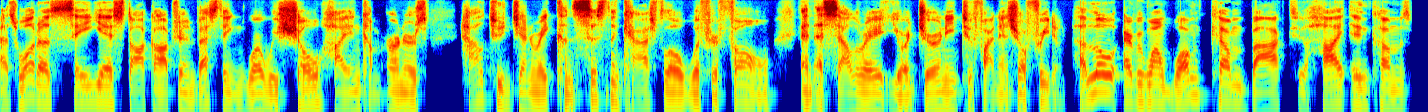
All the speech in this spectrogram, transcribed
As well as Say Yes Stock Option Investing, where we show high income earners how to generate consistent cash flow with your phone and accelerate your journey to financial freedom. Hello, everyone. Welcome back to High Incomes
